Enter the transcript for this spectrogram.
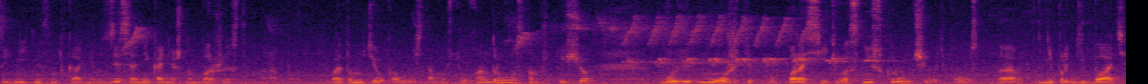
соединительных там, тканей, вот здесь они, конечно, божественно работают. Поэтому те, у кого есть там остеохондроз, там что-то еще, вы можете просить вас не скручивать просто, да, не прогибать,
